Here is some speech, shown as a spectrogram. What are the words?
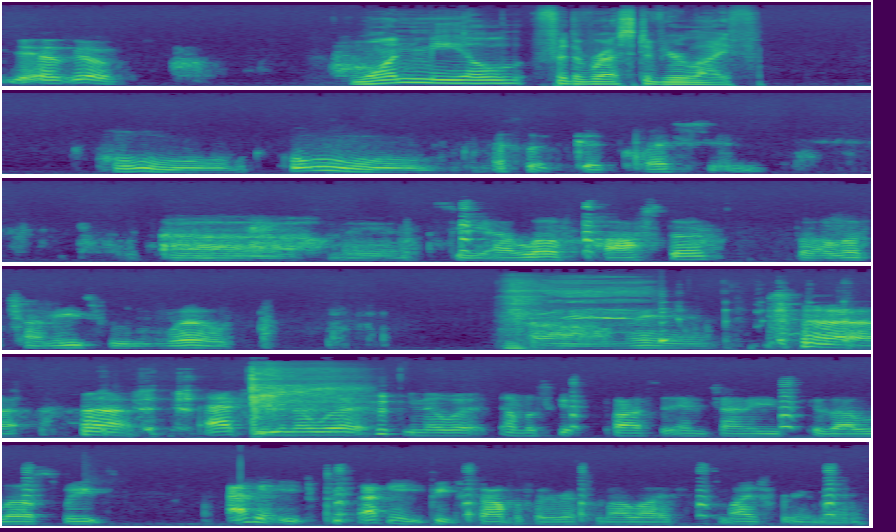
Yeah, let's go. one meal for the rest of your life Ooh, ooh, that's a good question. Oh man, see, I love pasta, but I love Chinese food as well. Oh man. Actually, you know what? You know what? I'm gonna skip pasta and Chinese because I love sweets. I can eat. I can eat peach cobbler for the rest of my life. Some ice cream, man.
